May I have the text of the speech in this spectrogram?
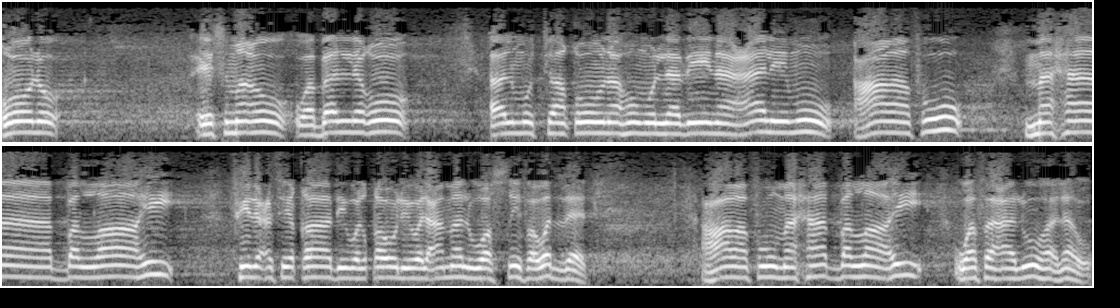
قولوا اسمعوا وبلغوا. المتقون هم الذين علموا عرفوا محاب الله في الاعتقاد والقول والعمل والصفة والذات. عرفوا محاب الله وفعلوها له.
